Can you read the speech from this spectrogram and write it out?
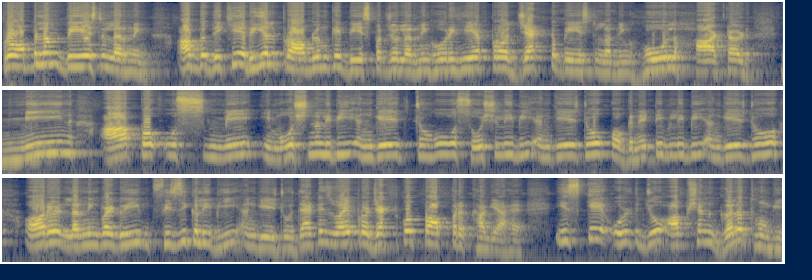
प्रॉब्लम बेस्ड लर्निंग अब देखिए रियल प्रॉब्लम के बेस पर जो लर्निंग हो रही है project based learning whole hearted mean आप उसमें इमोशनली भी एंगेज हो सोशली भी एंगेज हो कॉग्नेटिवली भी एंगेज हो, और लर्निंग बाय डूइंग फिजिकली भी एंगेज हो. दैट इज़ वाई प्रोजेक्ट को टॉप पर रखा गया है. इसके उल्ट जो ऑप्शन गलत होंगी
